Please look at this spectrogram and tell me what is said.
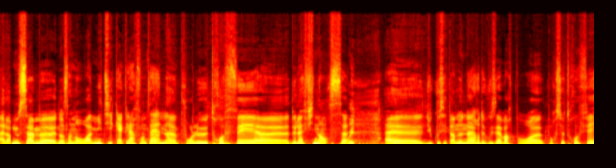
Alors, nous sommes euh, dans un endroit mythique à Clairefontaine pour le trophée euh, de la finance. Oui. Euh, du coup, c'est un honneur de vous avoir pour, pour ce trophée.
